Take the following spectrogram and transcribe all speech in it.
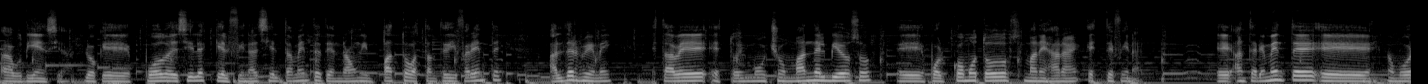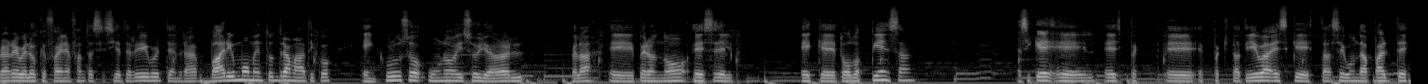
audiencia. Lo que puedo decir es que el final ciertamente tendrá un impacto bastante diferente al del remake esta vez estoy mucho más nervioso eh, por cómo todos manejarán este final. Eh, anteriormente, eh, Nomura reveló que Final Fantasy VII River tendrá varios momentos dramáticos e incluso uno hizo llorar, ¿verdad? pero no es el, que todos piensan. Así que la expectativa es que esta segunda parte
